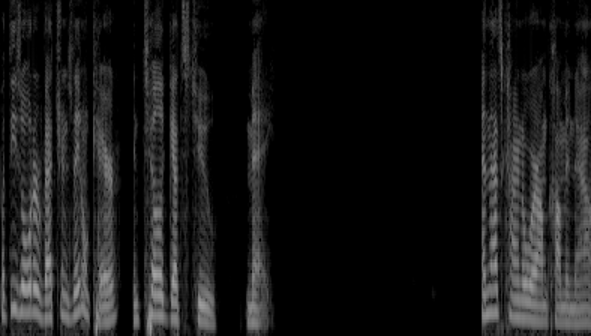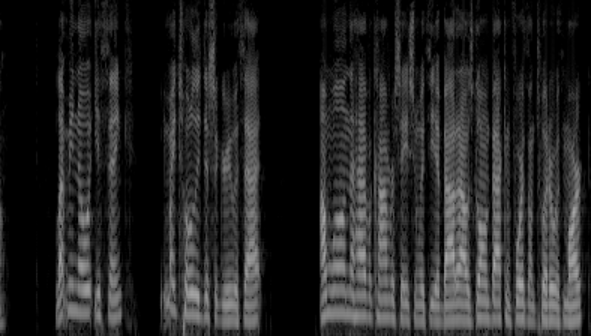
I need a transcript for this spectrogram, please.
But these older veterans, they don't care until it gets to May. And that's kind of where I'm coming now. Let me know what you think. You might totally disagree with that. I'm willing to have a conversation with you about it. I was going back and forth on Twitter with Mark.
